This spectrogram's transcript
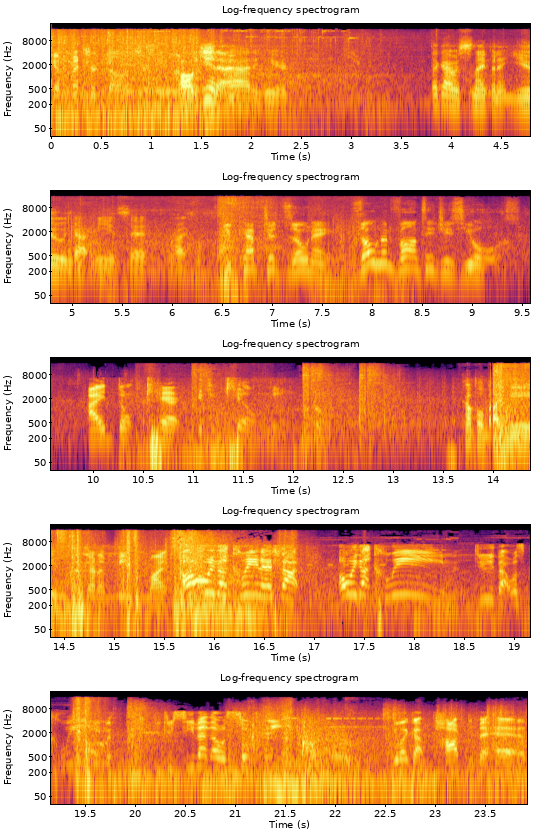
If you have metric zones, Oh, get out of here! That guy was sniping at you and got me instead. Rifle. You captured Zone A. Zone advantage is yours. I don't care if you kill me. Couple by D. You're gonna meet my. Oh, we got clean headshot. Oh, we got clean. Dude, that was clean. Did you see that? That was so clean. He like got popped in the head.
